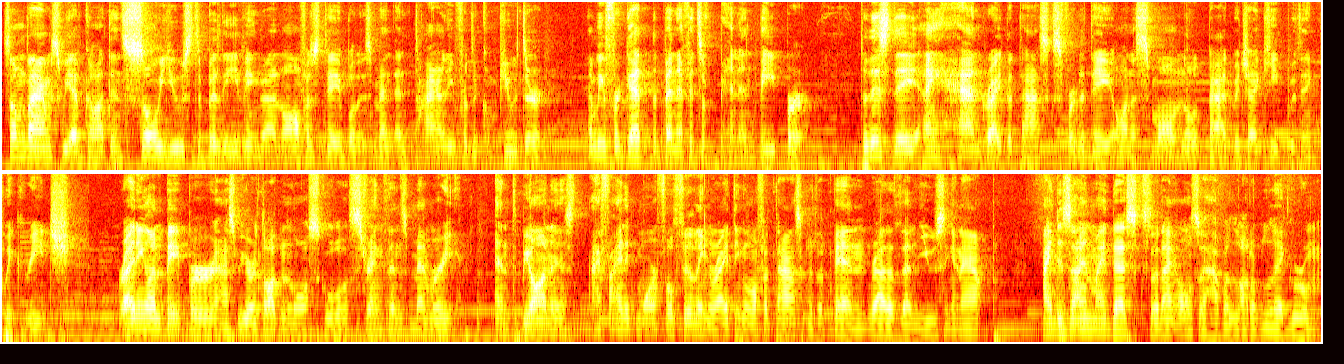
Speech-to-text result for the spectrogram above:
Sometimes we have gotten so used to believing that an office table is meant entirely for the computer and we forget the benefits of pen and paper. To this day, I handwrite the tasks for the day on a small notepad which I keep within quick reach. Writing on paper, as we are taught in law school, strengthens memory. And to be honest, I find it more fulfilling writing off a task with a pen rather than using an app. I design my desk so that I also have a lot of leg room.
